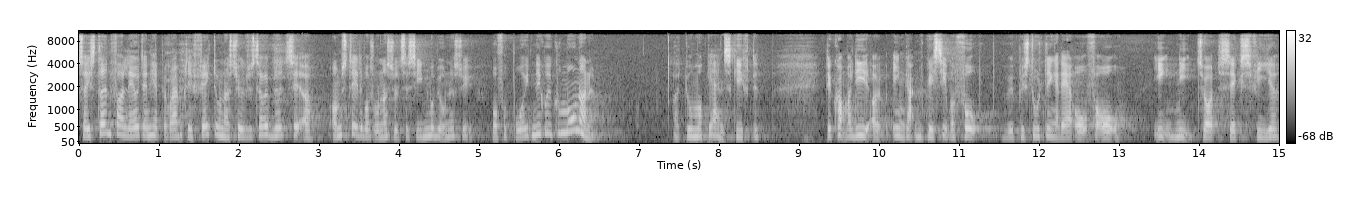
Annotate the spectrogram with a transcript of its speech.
Så i stedet for at lave den her berømte effektundersøgelse, så er vi nødt til at omstille vores undersøgelse og sige, nu må vi undersøge, hvorfor bruger I den ikke ud i kommunerne? Og du må gerne skifte. Det kommer lige og en gang, nu kan I se, hvor få beslutninger der er år for år. 1, 9, 12, 6, 4.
